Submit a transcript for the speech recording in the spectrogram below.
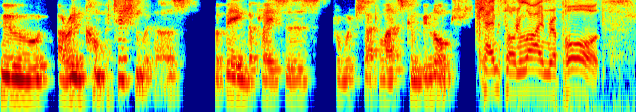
who are in competition with us for being the places from which satellites can be launched. Kent Online reports.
